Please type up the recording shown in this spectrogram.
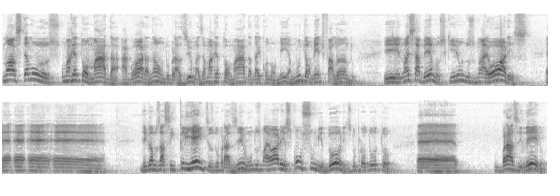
Nós temos uma retomada agora, não do Brasil, mas é uma retomada da economia, mundialmente falando. E nós sabemos que um dos maiores, é, é, é, é digamos assim, clientes do Brasil, um dos maiores consumidores do produto é, brasileiro,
